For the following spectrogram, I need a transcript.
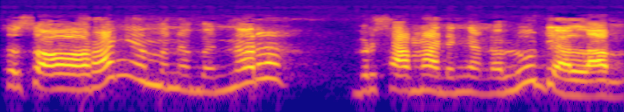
seseorang yang benar-benar bersama dengan lu dalam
